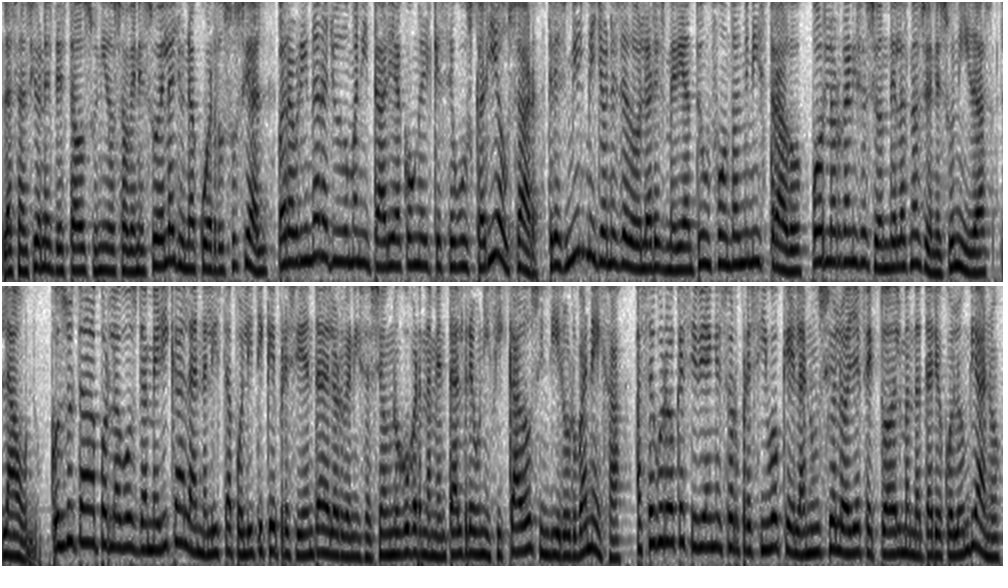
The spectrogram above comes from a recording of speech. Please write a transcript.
las sanciones de Estados Unidos a Venezuela y un acuerdo social para brindar ayuda humanitaria con el que se buscaría usar 3 mil millones de dólares mediante un fondo administrado por la Organización de las Naciones Unidas, la ONU. Consultada por La Voz de América, la analista política y presidenta de la organización no gubernamental Reunificado, Indira Urbaneja, aseguró que si bien es sorpresivo que el anuncio lo haya efectuado el mandatario colombiano,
